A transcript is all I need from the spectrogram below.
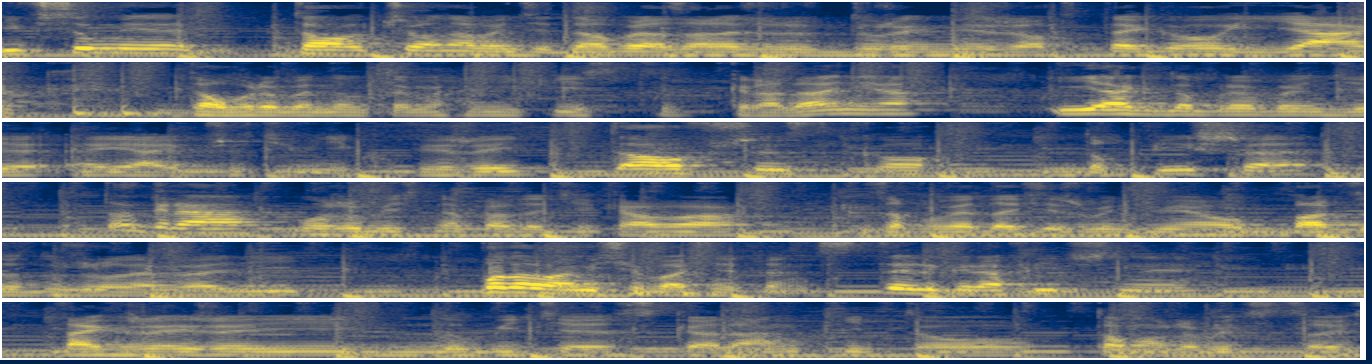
I w sumie to, czy ona będzie dobra, zależy w dużej mierze od tego, jak dobre będą te mechaniki skradania i jak dobre będzie AI przeciwników. Jeżeli to wszystko dopisze, to gra może być naprawdę ciekawa. Zapowiada się, że będzie miało bardzo dużo leveli. Podoba mi się właśnie ten styl graficzny, Także jeżeli lubicie skradanki, to to może być coś,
